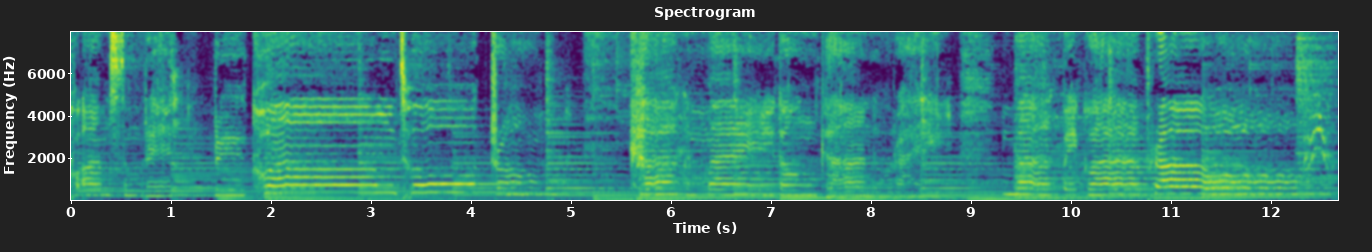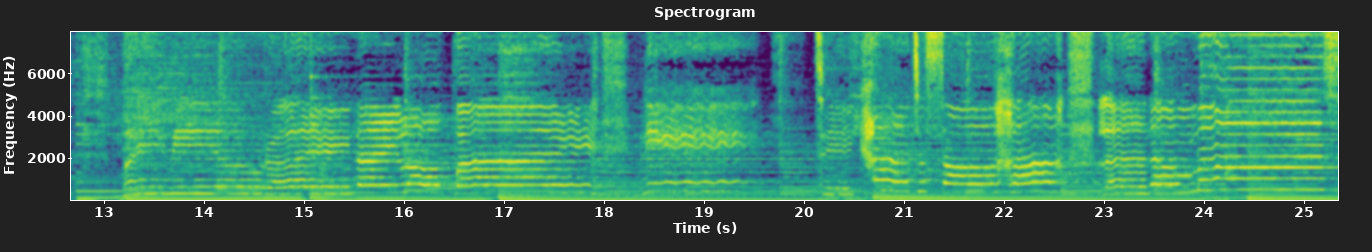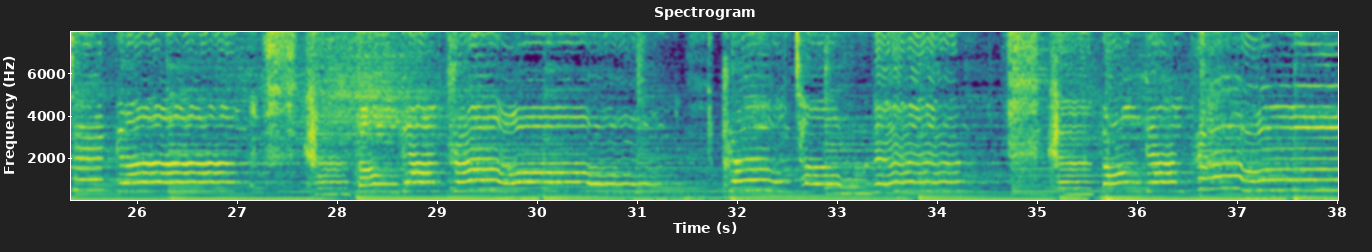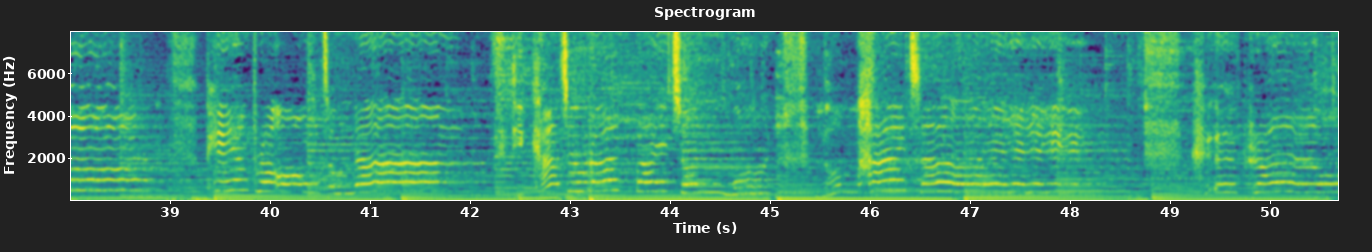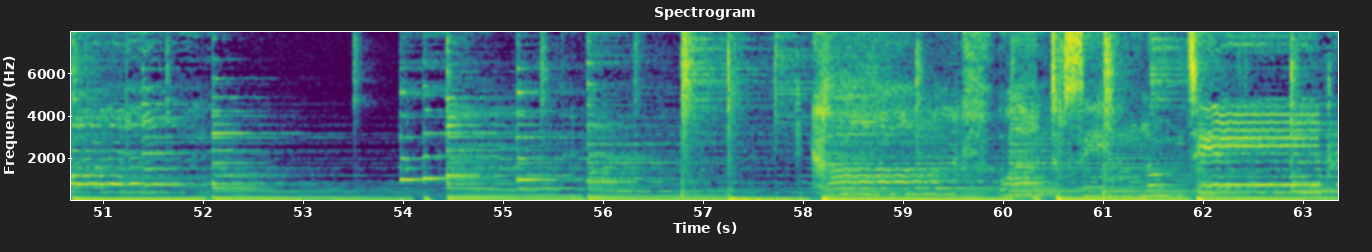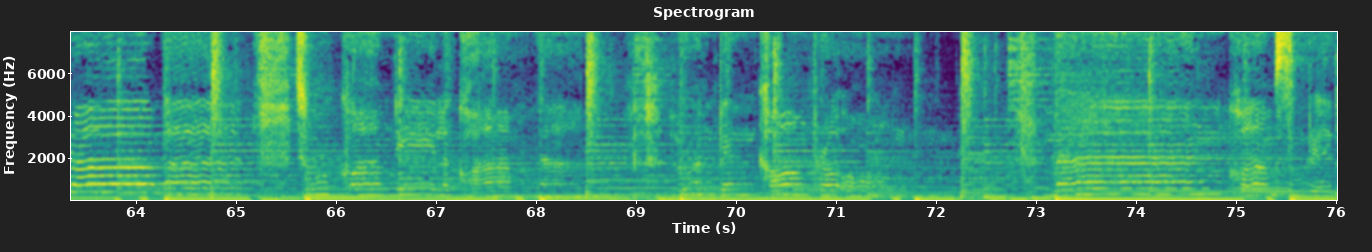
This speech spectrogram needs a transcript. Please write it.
ความสำเร็จหรือความทุกข์ตรงข้าก็ไม่ต้องการอะไร มากไปกว่าพระองค์ไม่มีอะไรในโลกใบนี้ ที่ข้าจะสอน 가져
